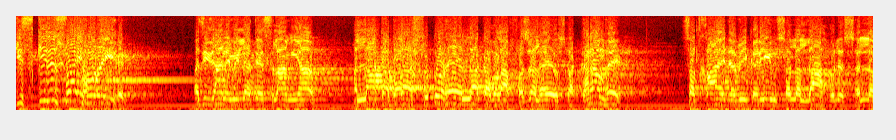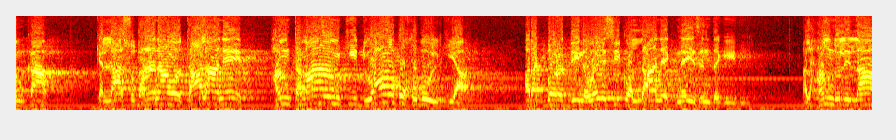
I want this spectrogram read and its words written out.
किसकी रिश्वाई हो रही है? अजीजान मिलत इस्लामिया, अल्लाह का बड़ा शुक्र है, अल्लाह का बड़ा फजल है, उसका करम है। सदकाए नबी करीम सल्लल्लाहु का अल्लाह सुबहाना ताला ने हम तमाम की दुआओं को कबूल किया और अकबरुद्दीन अवैसी को अल्लाह ने एक नई ज़िंदगी दी। अल्हम्दुलिल्लाह,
